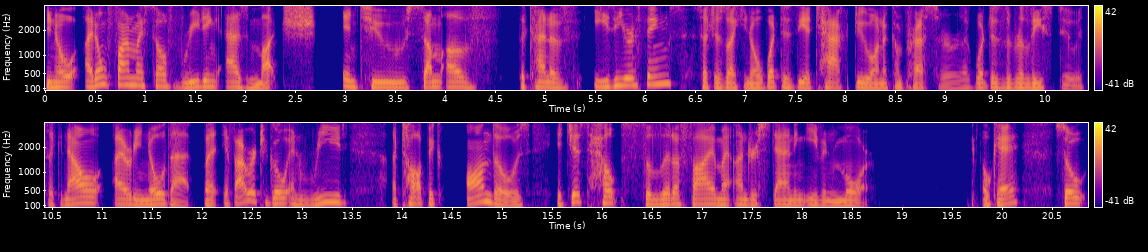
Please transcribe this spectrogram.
you know, I don't find myself reading as much into some of the kind of easier things, such as like, you know, what does the attack do on a compressor? Like, what does the release do? It's like now I already know that. But if I were to go and read a topic on those, it just helps solidify my understanding even more. Okay. So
